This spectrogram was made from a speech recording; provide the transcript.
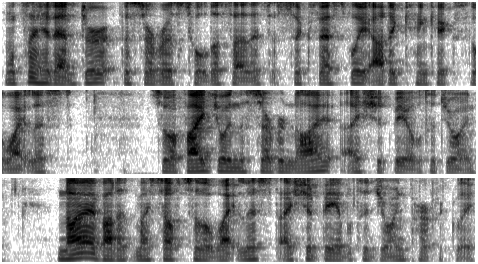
Once I hit enter, the server has told us that it's successfully added KingKix to the whitelist. So if I join the server now, I should be able to join. Now I've added myself to the whitelist, I should be able to join perfectly.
